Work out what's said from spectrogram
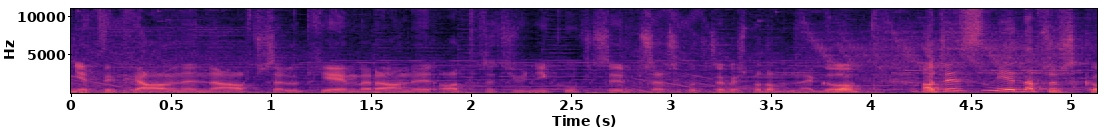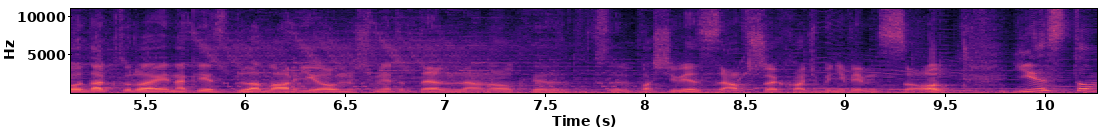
nietykalny na wszelkie rany od przeciwników czy przeszkód, czegoś podobnego. A to jest w sumie jedna przeszkoda, która jednak jest dla Mario śmiertelna, no właściwie zawsze, choćby nie wiem co. Jest to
